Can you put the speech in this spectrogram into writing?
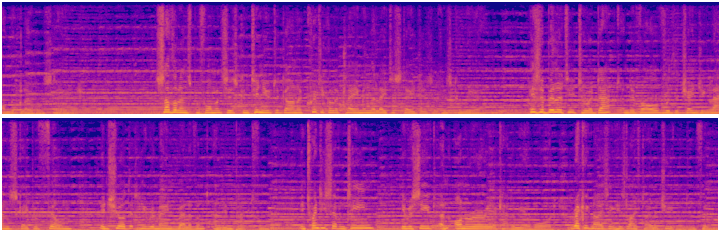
on the global stage. Sutherland's performances continued to garner critical acclaim in the later stages of his career. His ability to adapt and evolve with the changing landscape of film ensured that he remained relevant and impactful. In 2017, he received an Honorary Academy Award, recognising his lifetime achievement in film.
